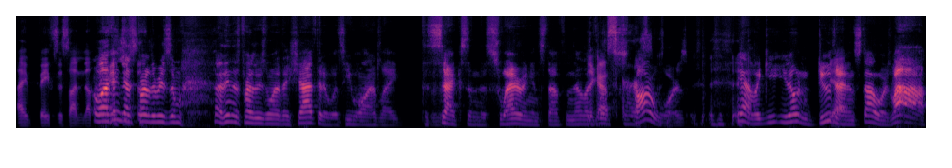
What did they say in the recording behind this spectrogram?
I base this on nothing. Well, I It's think that's just- part of the reason. I think that's part of the reason why they shafted it was he wanted like the Mhm. sex and the swearing and stuff, and they're They like, "That's. Star Wars." yeah, like you, you don't do Yeah. that in Star Wars. Wow.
